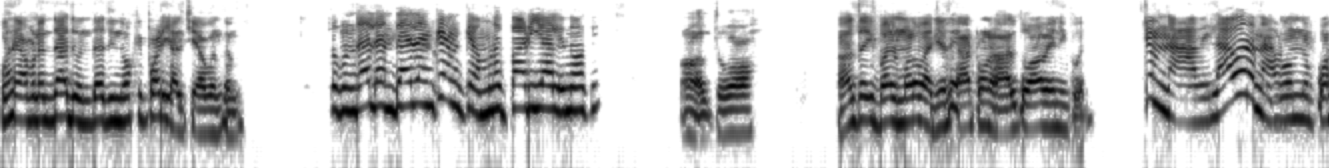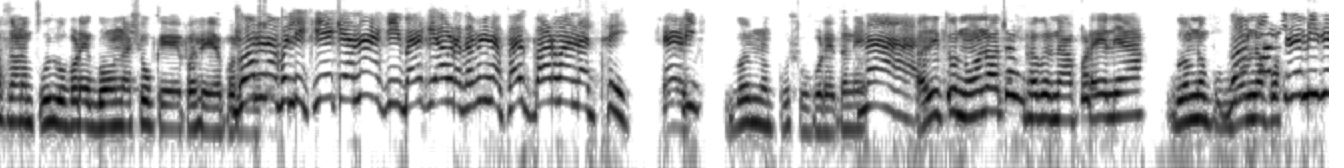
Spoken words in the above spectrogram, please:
પછી આપણે દાદુ ને દાદી નોખી પાડી હાલ છે આ તમે તો દાદા ને દાદા ને કે કે હમણાં પાડી આલે નોખી. હાલ તો હાલ તો ભાઈ મળવા જશે આટોણે હાલ તો આવે નહીં કોઈ. કેમ ના આવે? લાવો ને આવડે. ગોમને પોસણ પૂછવું પડે ગોમના શું કે પછી ગોમના ભલી કે કે ના કે બાકી આવડે જમીના ભાગ પાડવાના જ થઈ રેડી ગોમને પૂછવું પડે તને. ના. હજી તું નોનો છે ને ખબર ના પડે લ્યા ગોમને ગોમના ગોમના જમી છે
